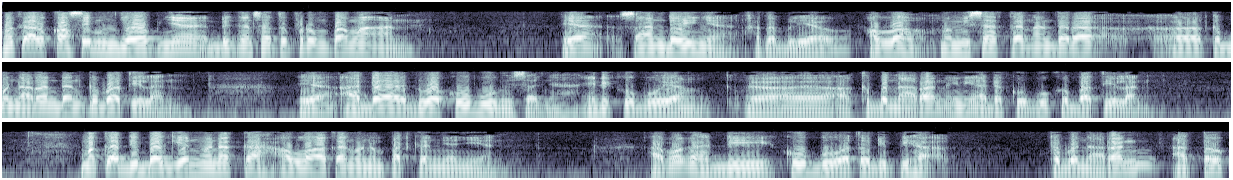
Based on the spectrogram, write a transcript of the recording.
maka Al-Qasim menjawabnya dengan satu perumpamaan. Ya, seandainya kata beliau, Allah memisahkan antara uh, kebenaran dan kebatilan. Ya, ada dua kubu misalnya. Ini kubu yang uh, kebenaran, ini ada kubu kebatilan. Maka di bagian manakah Allah akan menempatkan nyanyian? Apakah di kubu atau di pihak kebenaran atau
